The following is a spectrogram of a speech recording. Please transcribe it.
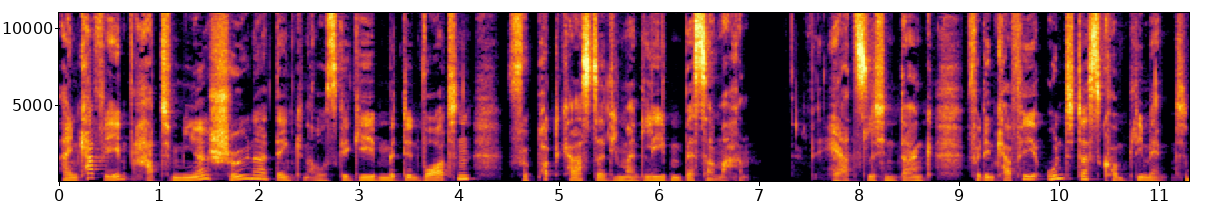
Ein Kaffee hat mir schöner Denken ausgegeben mit den Worten für Podcaster, die mein Leben besser machen herzlichen Dank für den Kaffee und das Kompliment.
